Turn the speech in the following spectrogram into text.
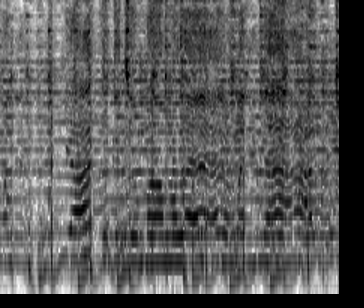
મારી યાદ જગતમાં મળે મરી ના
